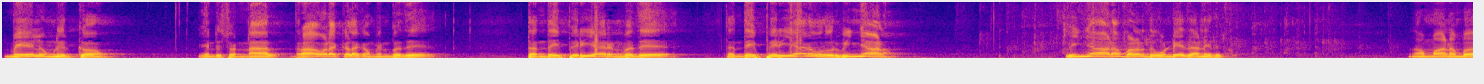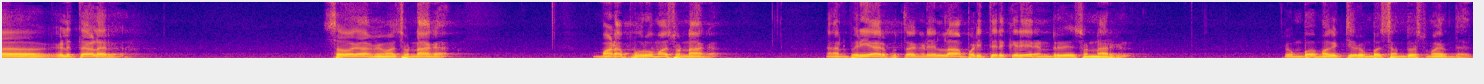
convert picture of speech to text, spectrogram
மேலும் நிற்கும். என்று சொன்னால் திராவிடக் கழகம் என்பது தந்தை பெரியார் என்பது தந்தை பெரியார் ஒரு ஒரு விஞ்ஞானம். விஞ்ஞானம் வளர்ந்து கொண்டே தான் இருக்கு. நம்ம நம்ம எழுத்தாளர் சிவகாமி அம்மா சொன்னாங்க. மனப்பூர்வமாக சொன்னாங்க. நான் பெரியார் புத்தகங்களை எல்லாம் படித்திருக்கிறேன் என்று சொன்னார்கள். ரொம்ப மகிழ்ச்சி ரொம்ப சந்தோஷமாக இருந்தது.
